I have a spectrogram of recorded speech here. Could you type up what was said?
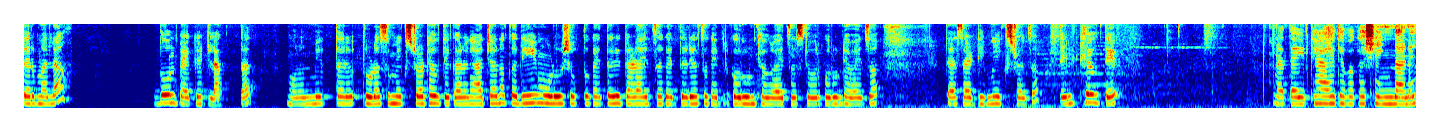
तर मला दोन पॅकेट लागतात. म्हणून मी तर थोडंसं मी एक्स्ट्रा ठेवते कारण अचानक कधीही मोडू शकतो काहीतरी तळायचं काहीतरी असं काहीतरी करून ठेवायचं स्टोअर करून ठेवायचं. त्यासाठी मी एक्स्ट्राचं तेल ठेवते. आता इथे आहे ते बघा शेंगदाणे.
